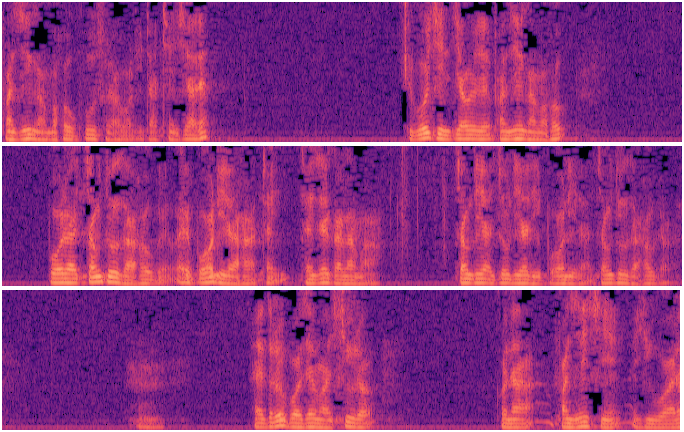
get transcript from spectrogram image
ဖန်ဆင်းကမဟုတ်ဘူးဆိုတာပေါ့ဒီဒါထင်ရှားတယ် ဒီကိုချင်းကြောက်ရဲ့ဖန်ဆင်းကမဟုတ်ပေါ်တာကြောင်းကျိုးတာဟုတ်ပဲအဲပေါ်နေတာဟာထိုင်ထိုင်တဲ့ကာလမှာကြောင်းတရားအကျိုးတရားတွေပေါ်နေတာအကြောင်းကျိုးတာဟုတ်တာအဲသူတို့ပေါ်စဲမှာရှုတော့ခုနဖန်ဆင်းရှင်အယူဝါဒ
